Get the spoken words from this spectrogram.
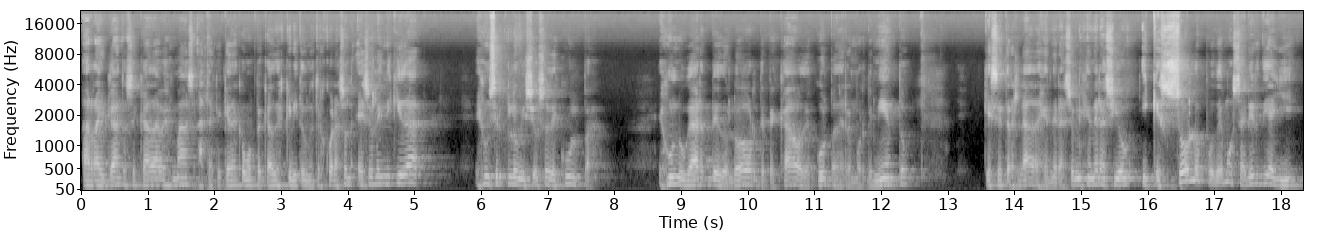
arraigándose cada vez más hasta que queda como pecado escrito en nuestros corazones. Eso es la iniquidad. Es un círculo vicioso de culpa, es un lugar de dolor, de pecado, de culpa, de remordimiento, que se traslada de generación en generación y que solo podemos salir de allí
